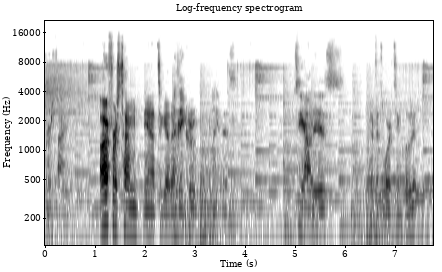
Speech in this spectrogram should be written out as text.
first time Our first time, yeah, together. as a group playing this. See how it is. If it's worth to include it.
